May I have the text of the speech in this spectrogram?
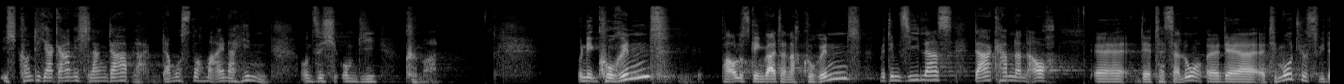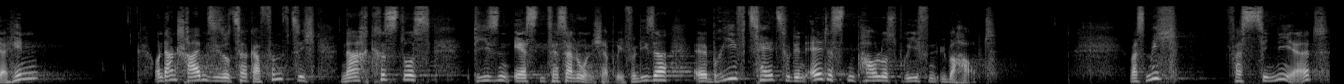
Ich konnte ja gar nicht lang da bleiben. Da muss noch mal einer hin und sich um die kümmern. Und in Korinth, Paulus ging weiter nach Korinth mit dem Silas, da kam dann auch äh, der, Thessalon, äh, der Timotheus wieder hin. Und dann schreiben sie so circa 50 nach Christus diesen ersten Thessalonicher Brief. Und dieser äh, Brief zählt zu den ältesten Paulusbriefen überhaupt. Was mich fasziniert,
